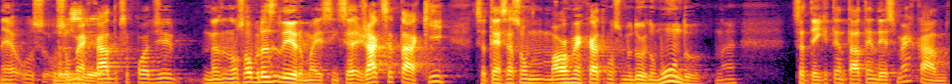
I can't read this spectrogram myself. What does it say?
né, o, o seu mercado que você pode, né, não só o brasileiro, mas assim, já que você está aqui, você tem acesso ao maior mercado consumidor do mundo, né? Você tem que tentar atender esse mercado.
